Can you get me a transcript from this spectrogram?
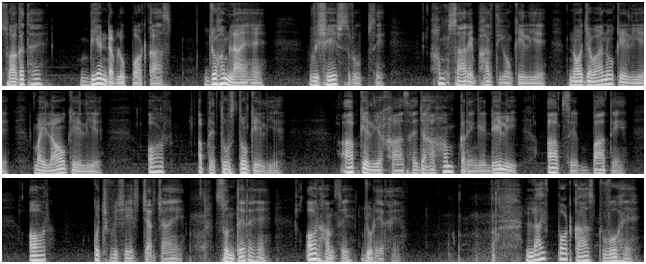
स्वागत है बी एन डब्ल्यू पॉडकास्ट जो हम लाए हैं विशेष रूप से हम सारे भारतीयों के लिए, नौजवानों के लिए, महिलाओं के लिए और अपने दोस्तों के लिए। आपके लिए ख़ास है जहाँ हम करेंगे डेली आपसे बातें और कुछ विशेष चर्चाएँ। सुनते रहें और हमसे जुड़े रहें। लाइव पॉडकास्ट वो है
